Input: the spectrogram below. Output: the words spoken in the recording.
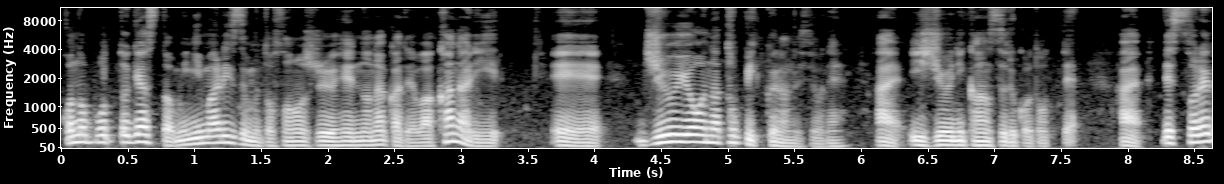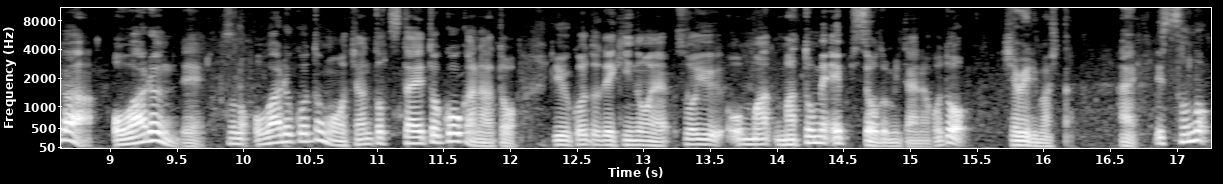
このポッドキャスト、ミニマリズムとその周辺の中ではかなり、えー重要なトピックなんですよね。はい。移住に関することって。はい。で、それが終わるんで、その終わることもちゃんと伝えとこうかなということで、昨日そういうおままとめエピソードみたいなことを喋りました。はい。で、その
